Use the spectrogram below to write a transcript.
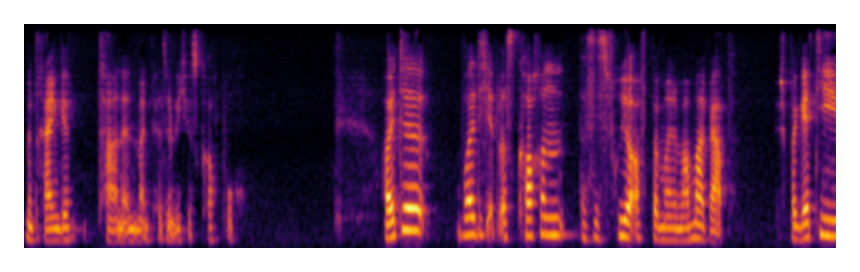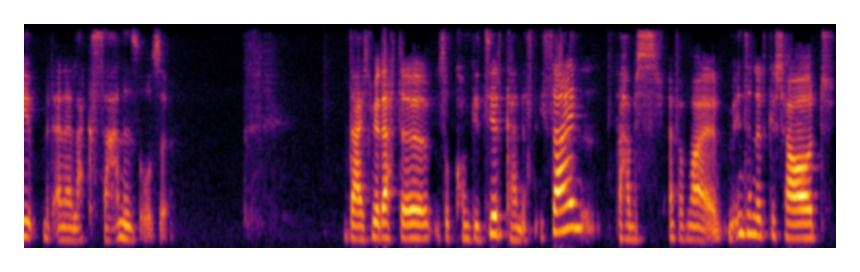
mit reingetan in mein persönliches Kochbuch. Heute wollte ich etwas kochen, das es früher oft bei meiner Mama gab. Spaghetti mit einer Laxanesoße da ich mir dachte, so kompliziert kann es nicht sein, habe ich einfach mal im Internet geschaut,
